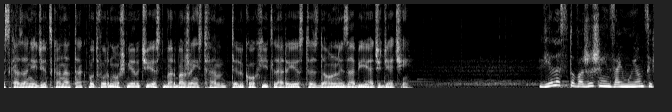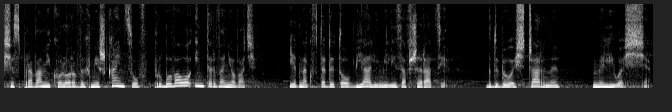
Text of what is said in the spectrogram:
Skazanie dziecka na tak potworną śmierć jest barbarzyństwem. Tylko Hitler jest zdolny zabijać dzieci. Wiele stowarzyszeń zajmujących się sprawami kolorowych mieszkańców próbowało interweniować. Jednak wtedy to biali mieli zawsze rację. Gdy byłeś czarny, myliłeś się.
